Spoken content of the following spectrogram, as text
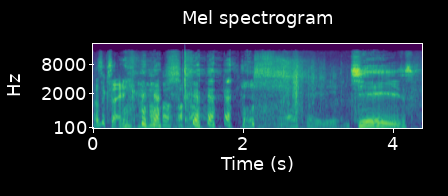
was exciting. That was pretty neat. Jeez.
